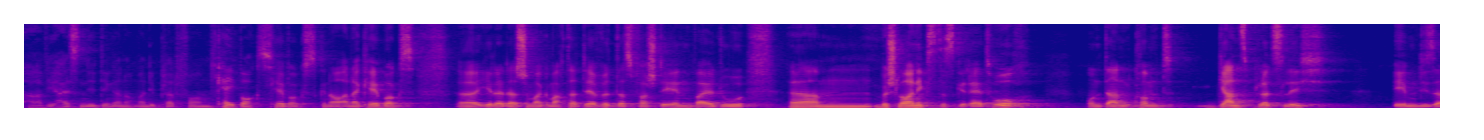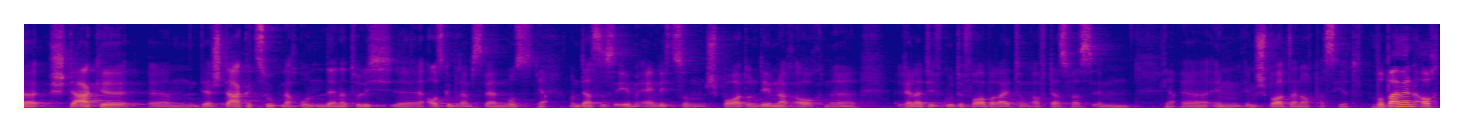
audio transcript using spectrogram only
ah, wie heißen die Dinger nochmal, die Plattformen? K-Box. K-Box, genau. An der K-Box, äh, jeder, der das schon mal gemacht hat, der wird das verstehen, weil du ähm, beschleunigst das Gerät hoch und dann kommt ganz plötzlich eben dieser starke, ähm, der starke Zug nach unten, der natürlich äh, ausgebremst werden muss. Ja. Und das ist eben ähnlich zum Sport und demnach auch eine relativ gute Vorbereitung auf das, was im, Ja. äh, im, im Sport dann auch passiert. Wobei man auch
